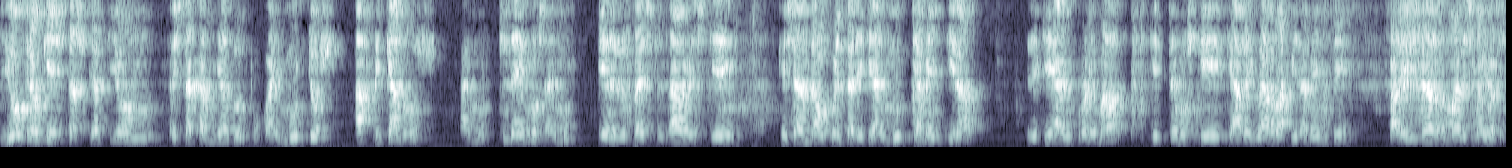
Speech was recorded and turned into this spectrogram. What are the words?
yo creo que esta situación está cambiando un poco. Hay muchos africanos, hay muchos negros, hay muchos en los países árabes que, que, se han dado cuenta de que hay mucha mentira, de que hay un problema que tenemos que, que arreglar rápidamente para evitar males mayores.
